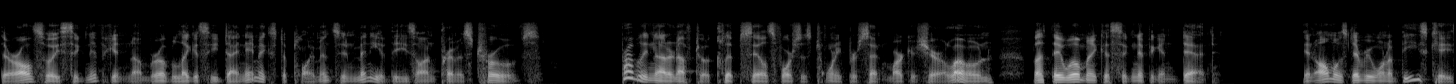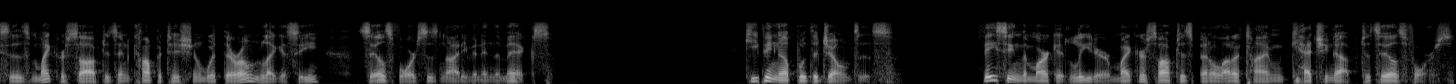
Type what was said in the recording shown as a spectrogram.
There are also a significant number of legacy Dynamics deployments in many of these on premise troves. Probably not enough to eclipse Salesforce's 20% market share alone, but they will make a significant dent. In almost every one of these cases, Microsoft is in competition with their own legacy. Salesforce is not even in the mix. Keeping up with the Joneses. Facing the market leader, Microsoft has spent a lot of time catching up to Salesforce,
